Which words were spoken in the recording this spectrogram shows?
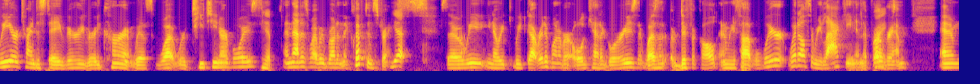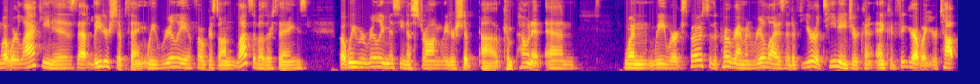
We are trying to stay very, very current with what we're teaching our boys. Yep. And that is why we brought in the Clifton strengths. Yes. So we, you know, we, we got rid of one of our old categories that wasn't uh, difficult, and we thought, well, where, what else are we lacking in the Right. program? And what we're lacking is that leadership thing. We really have focused on lots of other things, but we were really missing a strong leadership uh, component. And when we were exposed to the program and realized that if you're a teenager can, and could figure out what your top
